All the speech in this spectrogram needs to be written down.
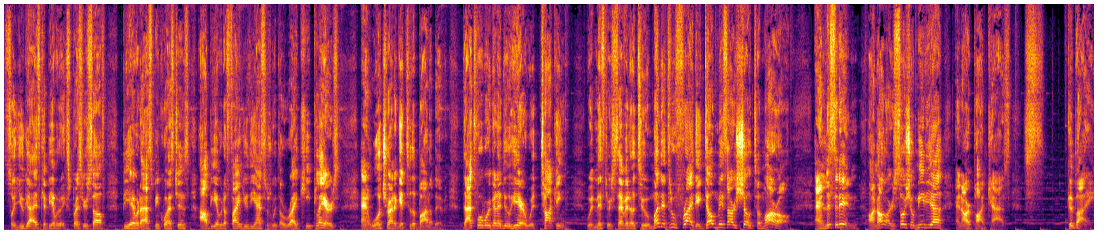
so you guys can be able to express yourself, be able to ask me questions. I'll be able to find you the answers with the right key players and we'll try to get to the bottom of it. That's what we're to do here with Talking with Mr. 702. Monday through Friday. Don't miss our show tomorrow. And listen in on all our social media and our podcast. Goodbye.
